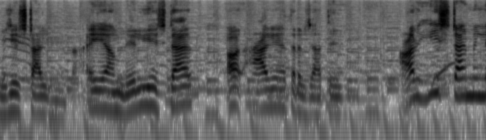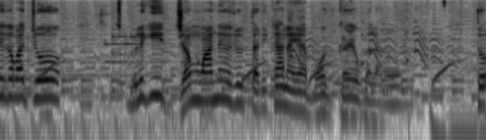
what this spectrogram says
मुझे स्टार लेने का आइए हम ले लिए स्टार और आगे तरफ़ जाते हैं। और ये स्टार मिलने के बाद जो मतलब कि जम मारने का जो तरीका ना यार, बहुत गए गला तो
